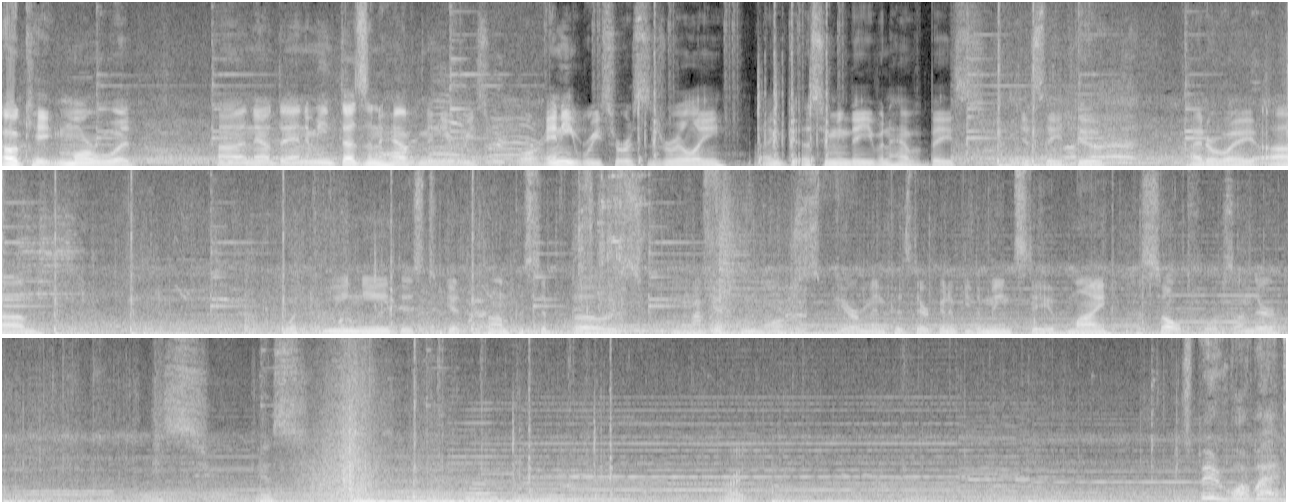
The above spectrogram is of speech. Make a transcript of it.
Okay, more wood. Uh, now the enemy doesn't have many resources, or any resources really. I'm assuming they even have a base. I guess they do. Either way, um, what we need is to get composite bows and get more spearmen because they're going to be the mainstay of my assault force under Yes. Yes. Alright. Spear Warband!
